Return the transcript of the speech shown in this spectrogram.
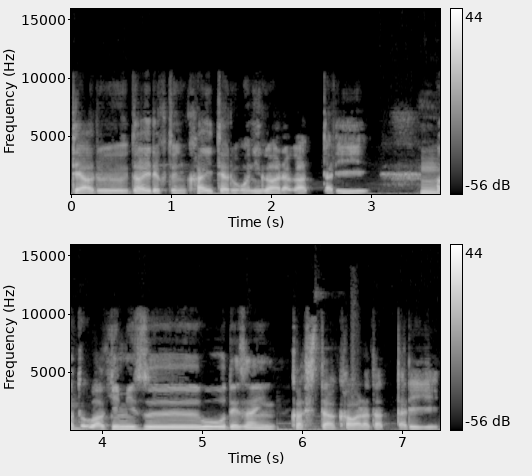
てある、ダイレクトに書いてある鬼瓦があったり、うんあと湧き水をデザイン化した瓦だったり、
